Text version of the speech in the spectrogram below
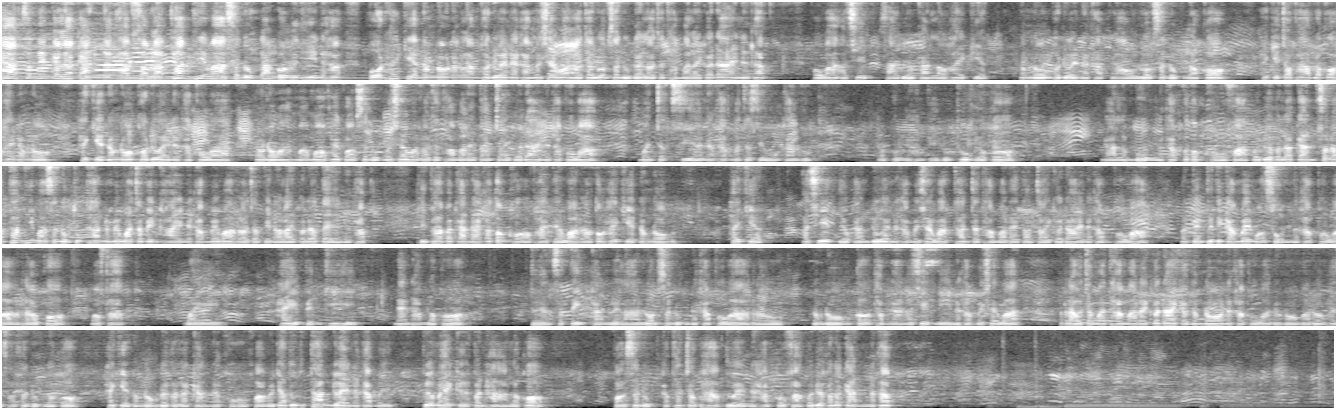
าตสักนิดกันละกันนะครับสำหรับท่านที่มาสนุกด้านบนเวทีนะครับโปรดให้เกียรติน้องๆนางรำเขาด้วยนะครับไม่ใช่ว่าเราจะร่วมสนุกแล้วเราจะทำอะไรก็ได้นะครับ เพราะว่าอาชีพสายเดียวกันเราให้เกียรติน้องๆเขาด้วยนะครับ เราร่วมสนุกเราก็ให้เกียรติเจ้าภาพแล้วก็ให้น้องๆ ให้เกียรติน้องๆเขาด้วยนะครับ เพราะว่าน้องๆมามอบให้ความสนุกไม่ใช่ว่าเราจะทำอะไรตามใจก็ได้นะครับ เพราะว่ามันจะเสียนะครับมันจะเสียวงการกับผลงานเพลงลูกทุ่งแล้วก็ งานลำวงนะครับก็ต้องขอฝากไว้ด้วยกันแล้วกันสำหรับท่านที่มาสนุกทุกท่านนะไม่ว่าจะเป็นใครนะครับ ไม่ว่าเราจะเป็นอะไรก็แล้วแต่นะครับผิดพลาดประการใดก็ต้องขออภัยแต่ว่าเราต้องให้เกียรติน้องๆ ให้เกียรติอาชีพเดียวกันด้วยนะครับ ไม่ใช่ว่าท่านจะทำอะไรตามใจก็ได้นะครับ เพราะว่ามันเป็นพฤติกรรมไม่เหมาะสมนะครับ เพราะว่าเราก็มาฝากไว้ให้เป็นที่แนะนำแล้วก็เตือนสติกันเวลาร่วมสนุกนะครับ เพราะว่าเราน้องๆก็ทำงานอาชีพนี้นะครับ ไม่ใช่ว่า เราจะมาทำอะไรก็ได้กับน้องๆนะครับ เพราะว่าน้องๆมาร่วมให้สนุกแล้วก็ให้เกียรติน้องๆด้วยกันละกันนะขอความอนุญาตทุกๆท่านด้วยนะครับเพื่อไม่ให้เกิดปัญหาแล้วก็ความสนุกกับท่านเจ้าภาพด้วยนะครับ ก็ฝากไปด้วยกันละกันนะครับ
